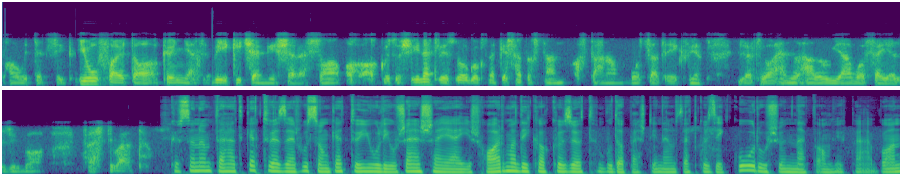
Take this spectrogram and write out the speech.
ha úgy tetszik, jófajta könnyed végkicsengése lesz a, a, a közös éneklés dolgoknak, és hát aztán, aztán a Mozart Rékfilm, illetve a Handel Halloween-jával fejezzük be a fesztivált. Köszönöm, tehát 2022. július 1 és 3-a között Budapesti Nemzetközi Kórus ünnep a Műpában,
